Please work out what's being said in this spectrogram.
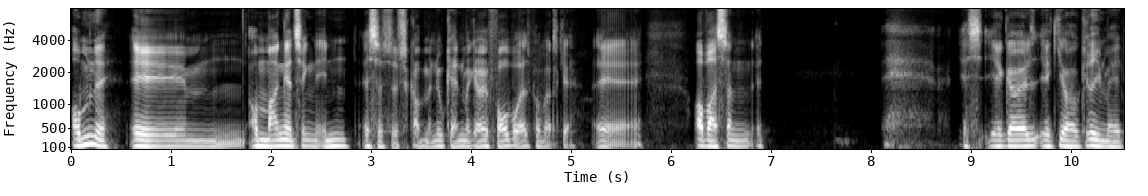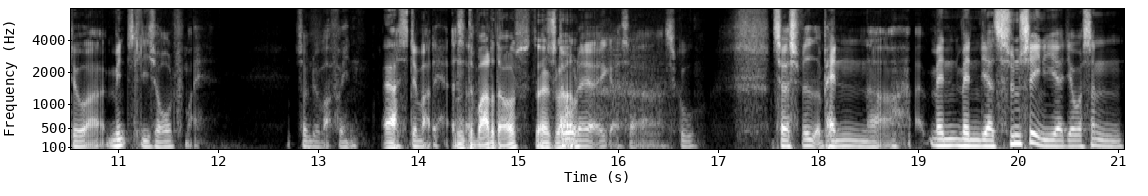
om det, øh, om mange af tingene inden. Altså, så godt man nu kan, man kan jo ikke forberede sig på, hvad der sker. Øh, og var sådan, at øh, jeg, jeg, gør, jeg giver jo grin med, at det var mindst lige så hårdt for mig, som det var for hende. Ja. Altså, det var det. Altså, det var det da også, det er klart. der, ikke? Altså, skulle tørre sved af panden. Og, men, men jeg synes egentlig, at jeg var sådan...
